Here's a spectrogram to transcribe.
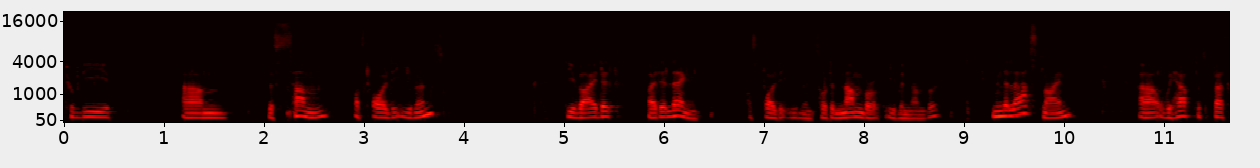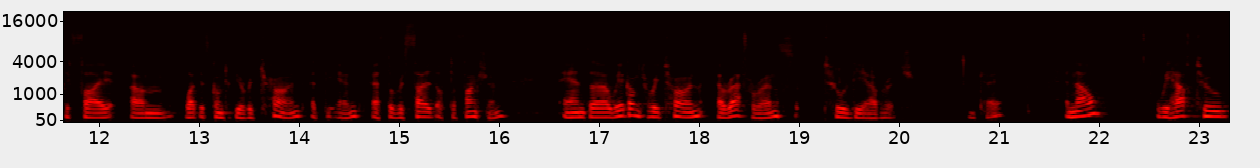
to be um, the sum of all the evens divided by the length of all the evens, so the number of even numbers. And in the last line, uh, we have to specify um, what is going to be returned at the end as the result of the function. And uh, we are going to return a reference to the average. Okay, and now we have to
